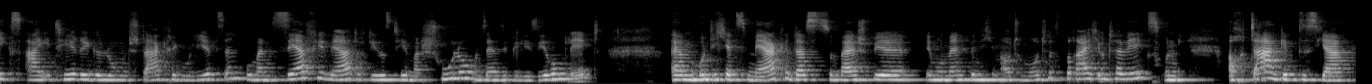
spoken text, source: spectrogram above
XAIT-Regelungen stark reguliert sind, wo man sehr viel Wert auf dieses Thema Schulung und Sensibilisierung legt. Ähm, und ich jetzt merke, dass zum Beispiel im Moment bin ich im Automotive-Bereich unterwegs und auch da gibt es ja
